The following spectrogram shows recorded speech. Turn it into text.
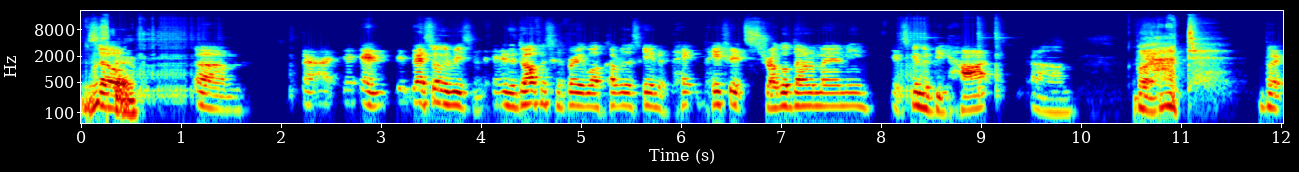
That's so, fair. um, uh, and that's the only reason. And the Dolphins could very well cover this game. The pa- Patriots struggled down in Miami. It's going to be hot. Um, but Hot. but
